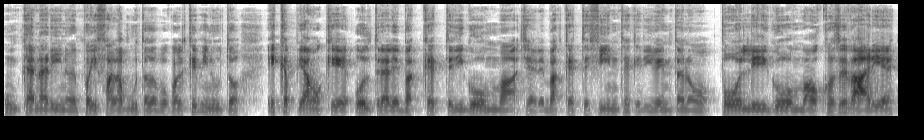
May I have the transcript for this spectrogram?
un canarino e poi fa la muta dopo qualche minuto e capiamo che oltre alle bacchette di gomma, cioè le bacchette finte che diventano polli di gomma o cose varie,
